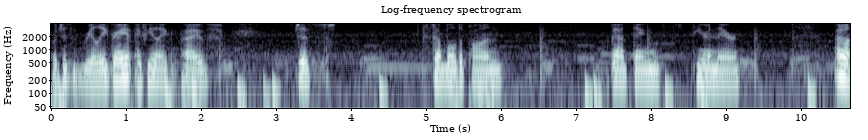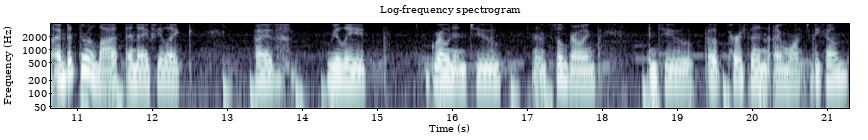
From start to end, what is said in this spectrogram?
which is really great. I feel like I've just stumbled upon bad things here and there. I don't know, I've been through a lot and I feel like I've really grown into and I'm still growing into a person I want to become,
